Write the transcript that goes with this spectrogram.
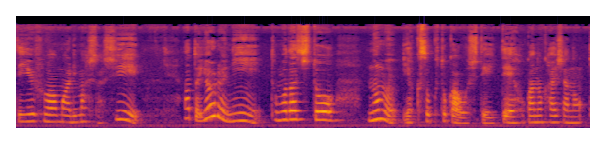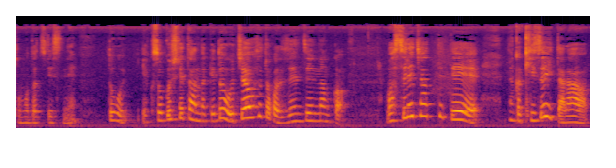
ていう不安もありましたしあと夜に友達と飲む約束とかをしていて他の会社の友達ですね。と約束してたんだけど打ち合わせとかで全然なんか忘れちゃっててなんか気づいたら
